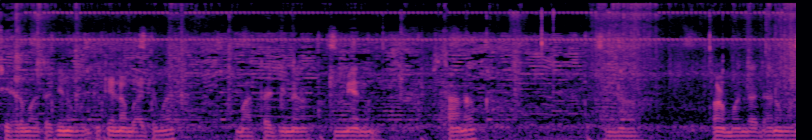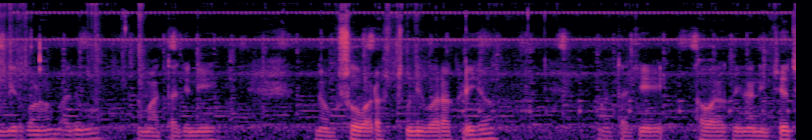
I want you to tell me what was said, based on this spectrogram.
છે ચહેર માતાજીનું મંદિર એના બાજુમાં જ માતાજીના મેન સ્થાનક. અને હનુમાન દાદાનું મંદિર પણ છે બાજુમાં. માતાજીની નવસો વર્ષ જૂની વરખડી છે. માતાજી વરખડીના નીચે જ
